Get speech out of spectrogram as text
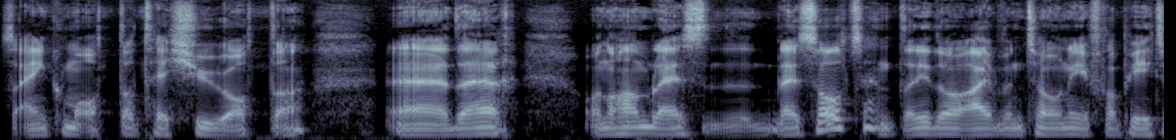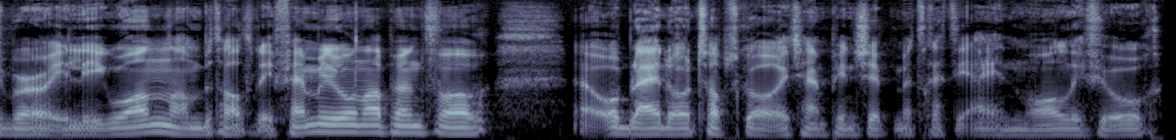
Så 1,8 til 28 eh, der. Og når han ble, ble solgt, så henta de da Ivan Tony fra Peterborough i League 1. Han betalte de 5 millioner pund for, eh, og ble da toppskårer i championship med 31 mål i fjor.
